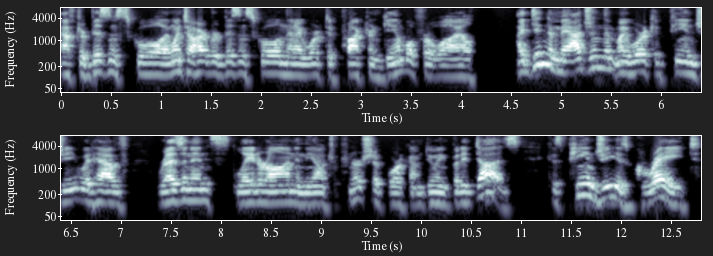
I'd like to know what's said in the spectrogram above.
after business school. I went to Harvard Business School and then I worked at Procter and Gamble for a while. I didn't imagine that my work at P&G would have resonance later on in the entrepreneurship work I'm doing, but it does because P&G is great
